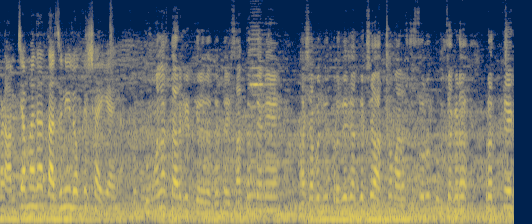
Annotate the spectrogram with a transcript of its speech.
पण आमच्या मनात अजूनही लोकशाही आहे ना. पण तुम्हालाच टार्गेट केलं जातं. सातत्याने अशा पद्धतीने प्रदेश अध्यक्ष अख्खं महाराष्ट्र सोडून तुमच्याकडं प्रत्येक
